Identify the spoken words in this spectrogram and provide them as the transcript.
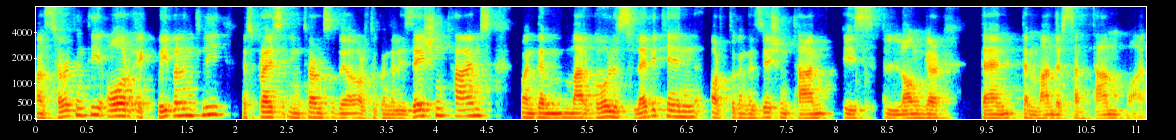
uncertainty or equivalently expressed in terms of the orthogonalization times when the Margolus-Levitin orthogonalization time is longer than the Mandelstam one.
